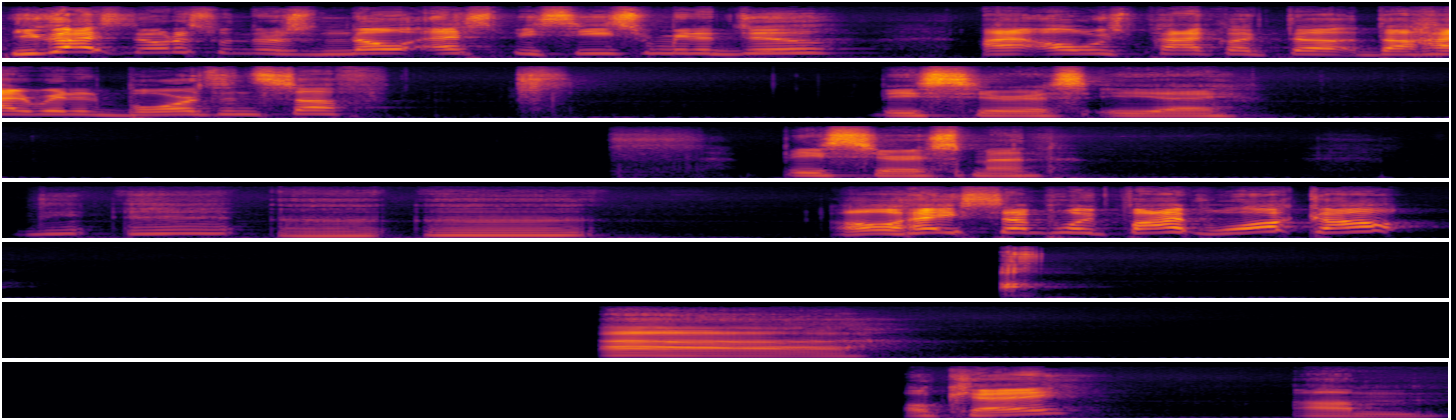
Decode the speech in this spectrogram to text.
You guys notice when there's no SBCs for me to do? I always pack like the, the high rated boards and stuff. Be serious, EA. Be serious, man. Oh, hey, 7.5 walkout. Oh. Uh. Okay. Um.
